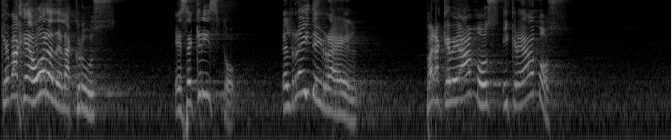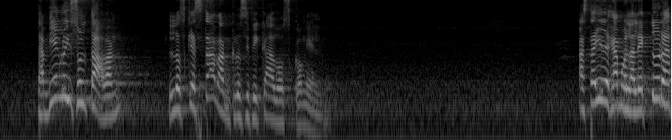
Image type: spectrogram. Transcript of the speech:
Que baje ahora de la cruz ese Cristo, el Rey de Israel, para que veamos y creamos. También lo insultaban los que estaban crucificados con él. Hasta ahí dejamos la lectura.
